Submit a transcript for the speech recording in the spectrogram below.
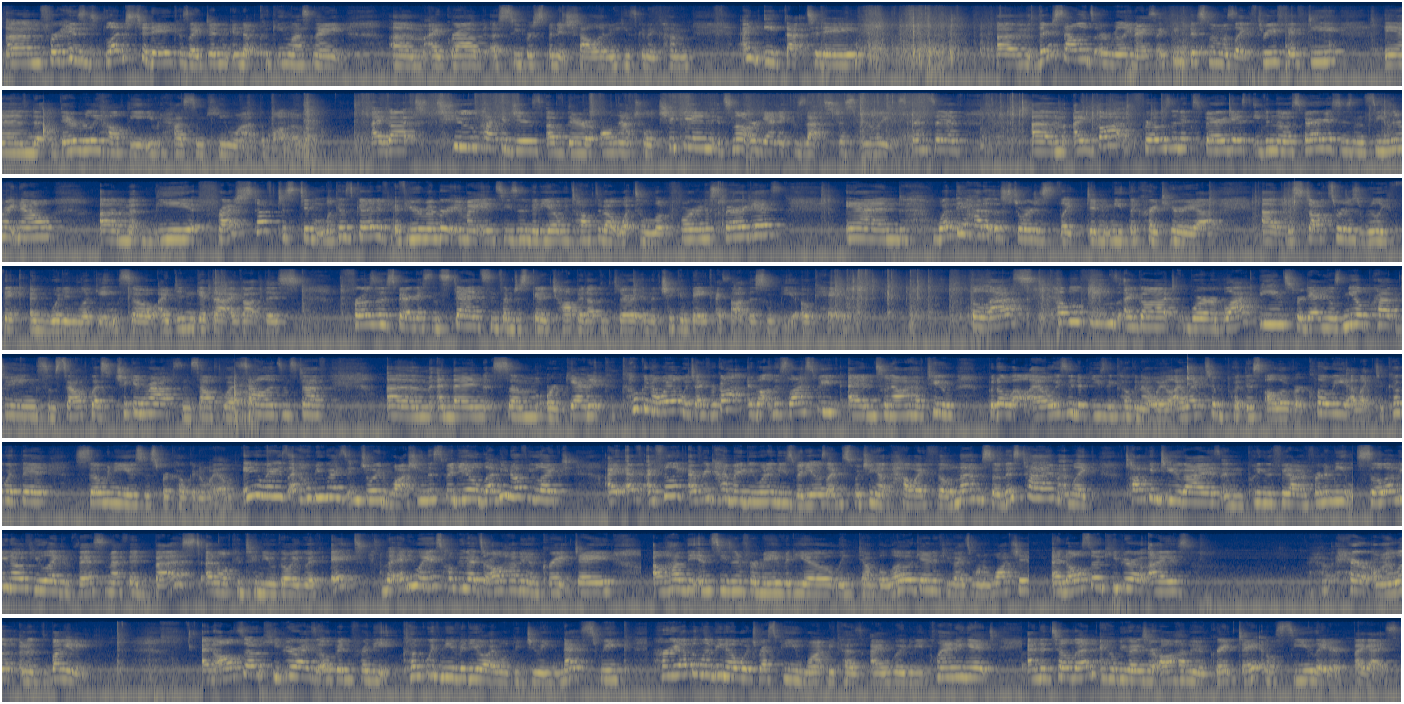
Um, for his lunch today, because I didn't end up cooking last night, um, I grabbed a super spinach salad and he's gonna come and eat that today. Um, their salads are really nice. I think this one was like 3.50 and they're really healthy. It even has some quinoa at the bottom. I got two packages of their all-natural chicken. It's not organic because that's just really expensive. Um, I got frozen asparagus, even though asparagus is in season right now. Um, the fresh stuff just didn't look as good. If, if you remember in my in-season video, we talked about what to look for in asparagus. And what they had at the store just like didn't meet the criteria. Uh, the stalks were just really thick and wooden looking, so I didn't get that. I got this frozen asparagus instead since I'm just gonna chop it up and throw it in the chicken bake. I thought this would be okay. The last couple things I got were black beans for Daniel's meal prep, doing some Southwest chicken wraps and Southwest salads and stuff. Um, and then some organic coconut oil, which I forgot. I bought this last week, and so now I have two. But oh well, I always end up using coconut oil. I like to put this all over Chloe. I like to cook with it. So many uses for coconut oil. Anyways, I hope you guys enjoyed watching this video. Let me know if you liked I, I feel like every time I do one of these videos, I'm switching up how I film them. So this time I'm like talking to you guys and putting the food out in front of me. So let me know if you like this method best and I'll continue going with it. But anyways, hope you guys are all having a great day. I'll have the in season for May video linked down below again if you guys want to watch it. And also keep your eyes, I have hair on my lip and it's bugging me. And also keep your eyes open for the cook with me video I will be doing next week. Hurry up and let me know which recipe you want because I'm going to be planning it. And until then, I hope you guys are all having a great day and I'll see you later. Bye guys.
